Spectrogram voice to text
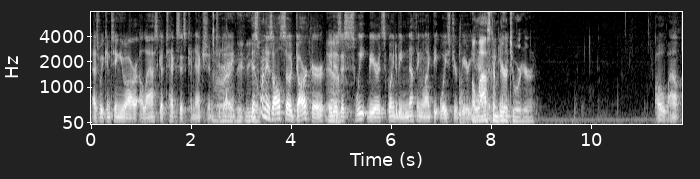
As we continue our Alaska Texas connection today, right, the, the, this one is also darker. Yeah. It is a sweet beer. It's going to be nothing like the oyster beer. Alaskan beer tour here. Oh wow,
